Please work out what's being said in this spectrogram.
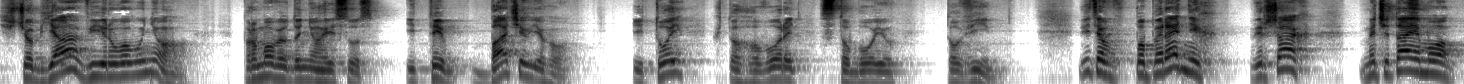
щоб я вірував у нього? Промовив до нього Ісус, і ти бачив його, і той, хто говорить з тобою, то він. Дивіться, в попередніх віршах ми читаємо,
